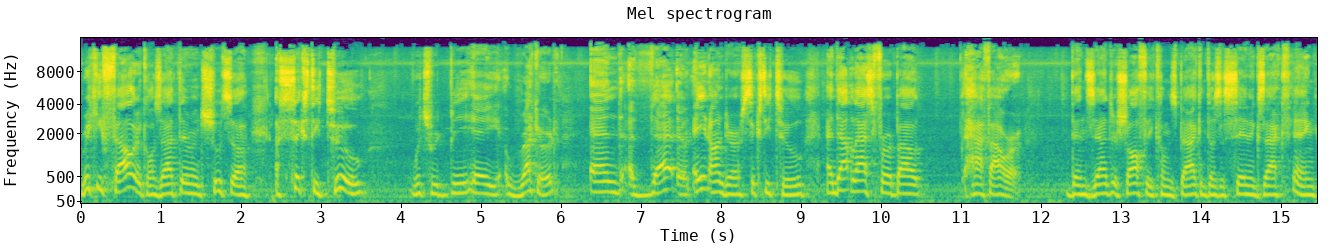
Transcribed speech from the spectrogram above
Rickie Fowler goes out there and shoots a, a 62, which would be a record, and that eight under 62, and that lasts for about half hour. Then Xander Schauffele comes back and does the same exact thing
